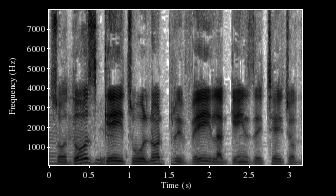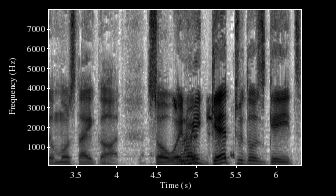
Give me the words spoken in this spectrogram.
So those gates will not prevail against the church of the Most High God. So when we get to those gates,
